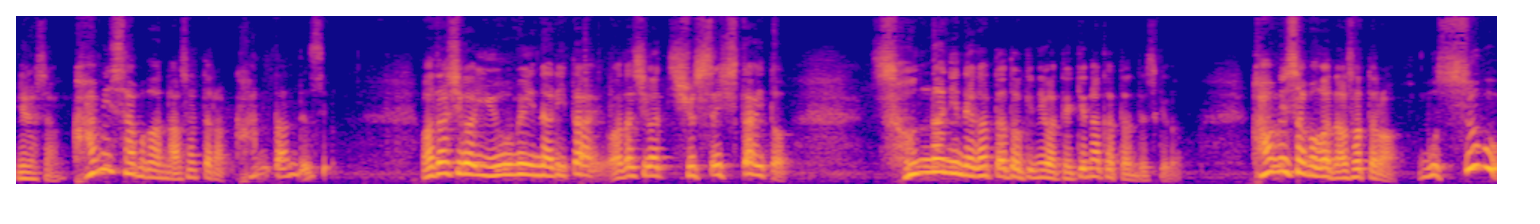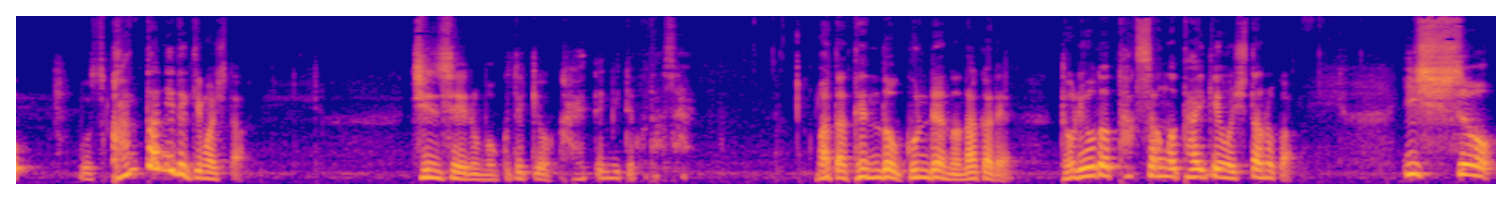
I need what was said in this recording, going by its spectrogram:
皆さん神様がなさったら簡単ですよ。私が有名になりたい私が出世したいとそんなに願った時にはできなかったんですけど神様がなさったらもうすぐもう簡単にできました。人生の目的を変えてみてください。また天道訓練の中でどれほどたくさんの体験をしたのか一生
